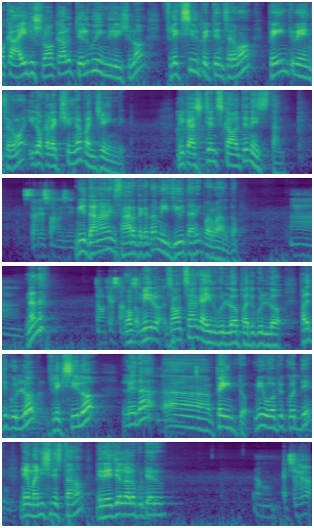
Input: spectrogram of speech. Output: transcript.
ఒక ఐదు శ్లోకాలు తెలుగు ఇంగ్లీషులో ఫ్లెక్సీలు పెట్టించడమో పెయింట్ వేయించడమో ఇది ఒక లక్ష్యంగా పనిచేయండి. మీకు అసిస్టెన్స్ కావాలితే నేను ఇస్తాను. సరే స్వామీజీ. మీ ధనానికి సార్థకత మీ జీవితానికి పరమార్థం. నన్ను? ఒక మీరు సంవత్సరానికి ఐదు గుళ్ళో పది గుళ్ళో ప్రతి గుళ్ళో ఫ్లెక్సీలో లేదా పెయింట్. మీ ఓపిక కొద్దీ నేను మనిషిని ఇస్తాను. మీరు ఏ జిల్లాలో పుట్టారు? యాక్చువల్గా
